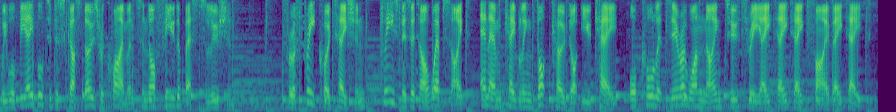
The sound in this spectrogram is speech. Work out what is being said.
we will be able to discuss those requirements and offer you the best solution. For a free quotation, please visit our website, nmcabling.co.uk, or call at 01923888588.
